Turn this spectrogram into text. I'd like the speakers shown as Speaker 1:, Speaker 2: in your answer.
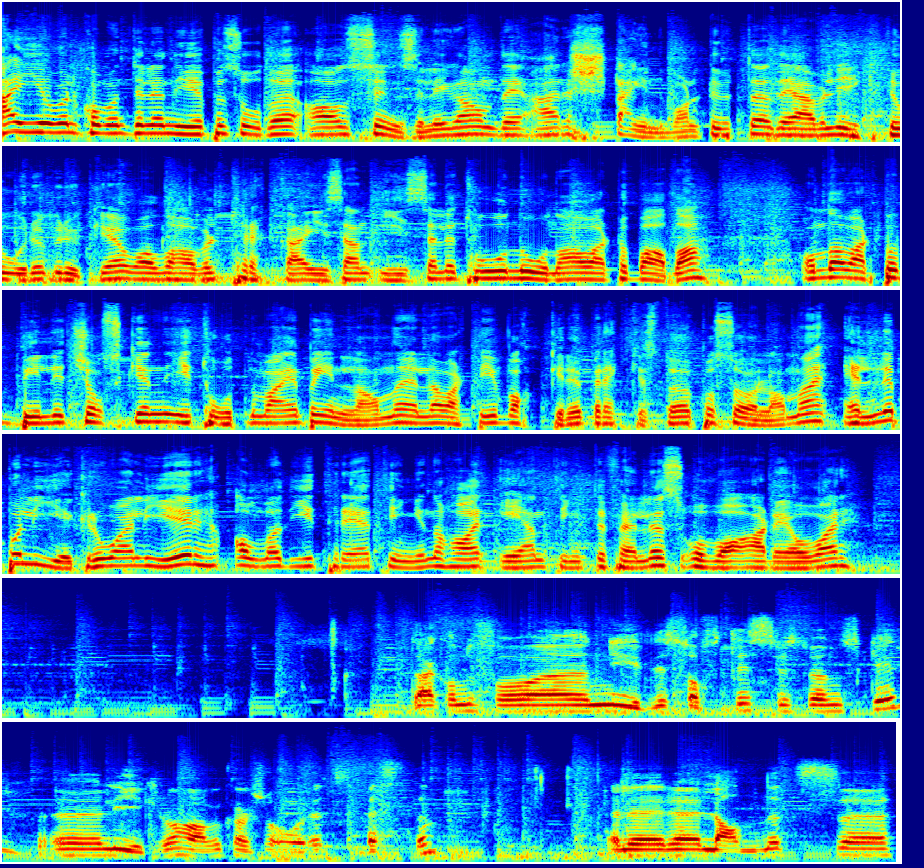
Speaker 1: Hei og velkommen til en ny episode av Synseligaen. Det er steinvarmt ute, det er vel riktig ord å bruke, og alle har vel trøkka i seg en is eller to. Noen har vært og bada. Om det har vært på Billigkiosken i Totenveien på Innlandet, eller har vært i vakre Brekkestø på Sørlandet, eller på Liekroa i Lier, alle de tre tingene har én ting til felles, og hva er det, Håvard?
Speaker 2: Der kan du få eh, nydelig softis hvis du ønsker. Liekroa har vel kanskje årets beste. Eller eh, landets eh,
